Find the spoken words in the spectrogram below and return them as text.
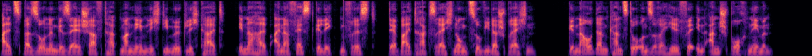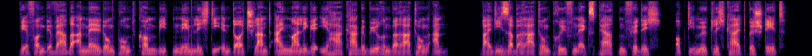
Als Personengesellschaft hat man nämlich die Möglichkeit, innerhalb einer festgelegten Frist der Beitragsrechnung zu widersprechen. Genau dann kannst du unsere Hilfe in Anspruch nehmen. Wir von Gewerbeanmeldung.com bieten nämlich die in Deutschland einmalige IHK-Gebührenberatung an. Bei dieser Beratung prüfen Experten für dich, ob die Möglichkeit besteht,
